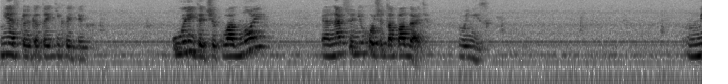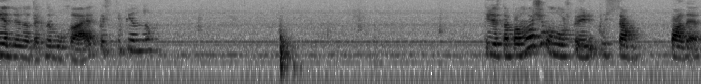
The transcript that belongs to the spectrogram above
несколько таких этих улиточек в одной, и она все не хочет опадать вниз. Медленно так набухает постепенно. Интересно, помочь ему ложкой или пусть сам падает?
